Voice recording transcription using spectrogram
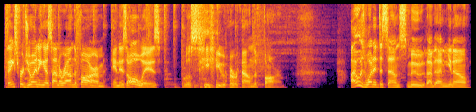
Thanks for joining us on Around the Farm. And as always, we'll see you around the farm. I always wanted to sound smooth. I'm, I'm you know,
